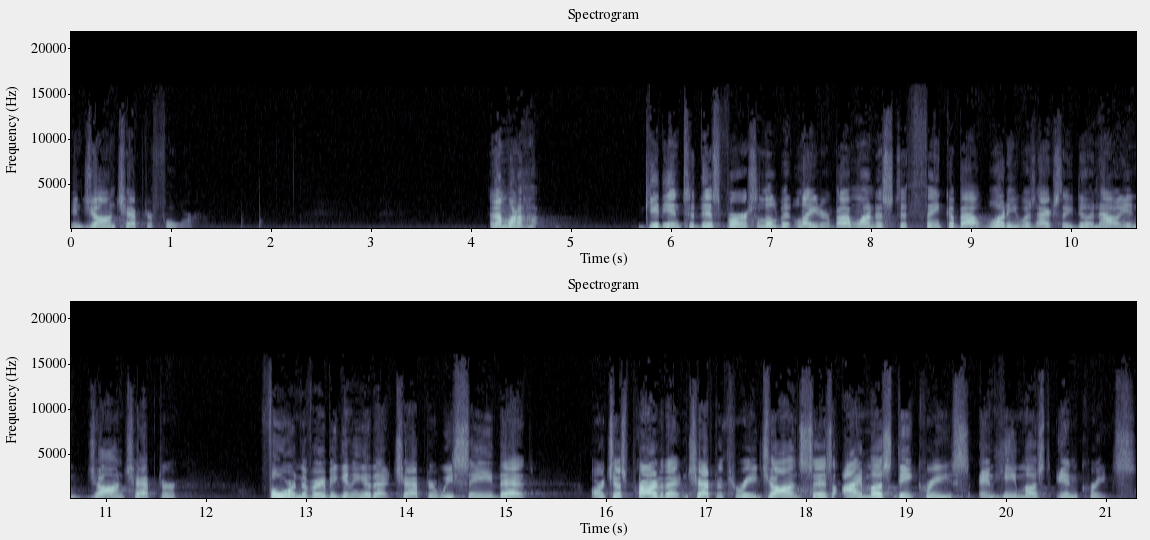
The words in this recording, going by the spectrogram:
in John chapter 4. And I'm going to get into this verse a little bit later, but I want us to think about what he was actually doing. Now, in John chapter 4, in the very beginning of that chapter, we see that, or just prior to that, in chapter 3, John says, I must decrease and he must increase.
